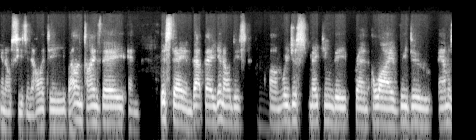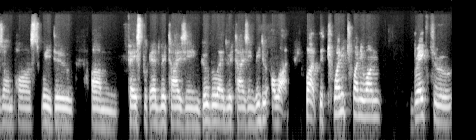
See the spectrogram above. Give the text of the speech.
you know, seasonality, Valentine's Day, and this day and that day, you know, these um, we're just making the brand alive. We do Amazon posts, we do um, Facebook advertising, Google advertising, we do a lot. But the 2021 breakthrough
